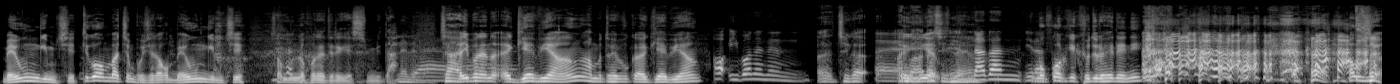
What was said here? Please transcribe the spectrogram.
매운 김치, 뜨거운 맛 좀 보시라고 매운 김치 선물로 보내드리겠습니다. 네네. 자, 이번에는 개비양 한번 더 해볼까요? 개비양. 어 이번에는 어, 제가 네. 아니, 있나요? 나단이라서 먹고 이렇게 교대를 해야 되니? 하고, 싶,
